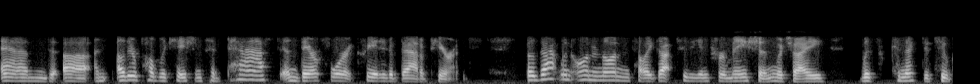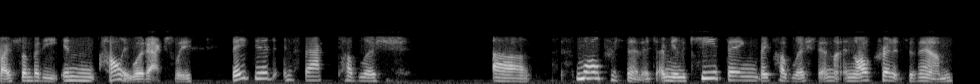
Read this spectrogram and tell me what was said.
and, uh, and other publications had passed and therefore it created a bad appearance. So that went on and on until I got to the information, which I was connected to by somebody in Hollywood actually they did, in fact, publish uh, small percentage. I mean, the key thing they published, and, and all credit to them,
